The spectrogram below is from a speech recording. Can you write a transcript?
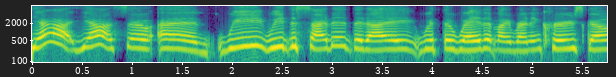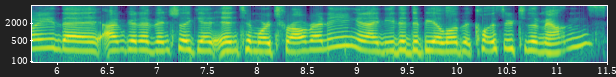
Yeah, yeah. So um, we we decided that I, with the way that my running career is going, that I'm going to eventually get into more trail running, and I needed to be a little bit closer to the mountains.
